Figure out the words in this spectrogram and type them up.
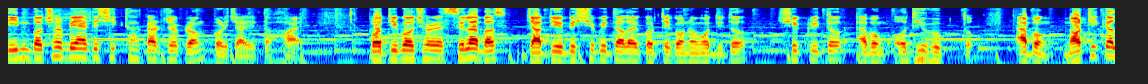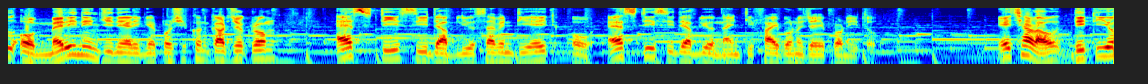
তিন বছর মেয়াদী শিক্ষা কার্যক্রম পরিচালিত হয়। প্রতি বছরের সিলেবাস জাতীয় বিশ্ববিদ্যালয় কর্তৃক অনুমোদিত, স্বীকৃত এবং অধিভুক্ত এবং নটিক্যাল ও মেরিন ইঞ্জিনিয়ারিংয়ের প্রশিক্ষণ কার্যক্রম S T C W seventy eight ও S T C W ninety five অনুযায়ী প্রণীত। এছাড়াও দ্বিতীয়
